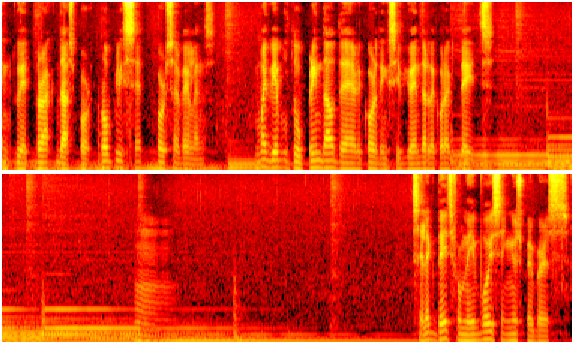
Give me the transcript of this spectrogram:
into a truck dashboard, probably set for surveillance. You might be able to print out the recordings if you enter the correct dates. Hmm. Select dates from the invoice and newspapers.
